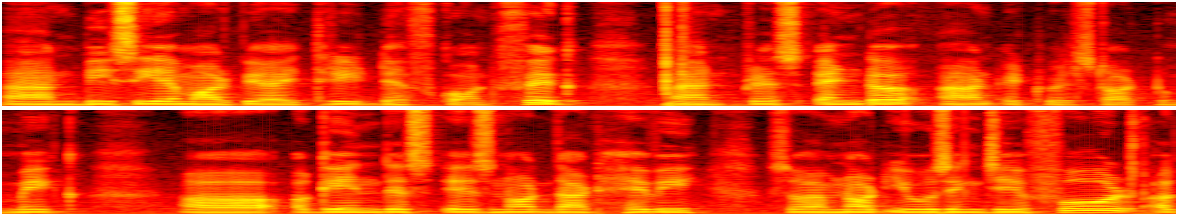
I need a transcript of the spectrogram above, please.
and bcm rpi 3 def config and press enter and it will start to make uh, again this is not that heavy so I'm not using J4 uh,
